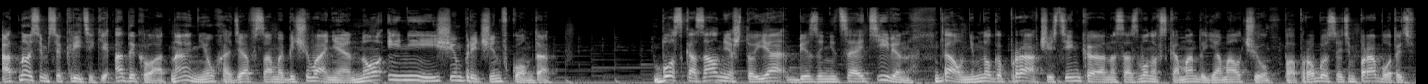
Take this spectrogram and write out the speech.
Относимся к критике адекватно, не уходя в самобичевание, но и не ищем причин в ком-то. Босс сказал мне, что я безинициативен. Да, он немного прав, частенько на созвонах с командой я молчу. Попробую с этим поработать.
